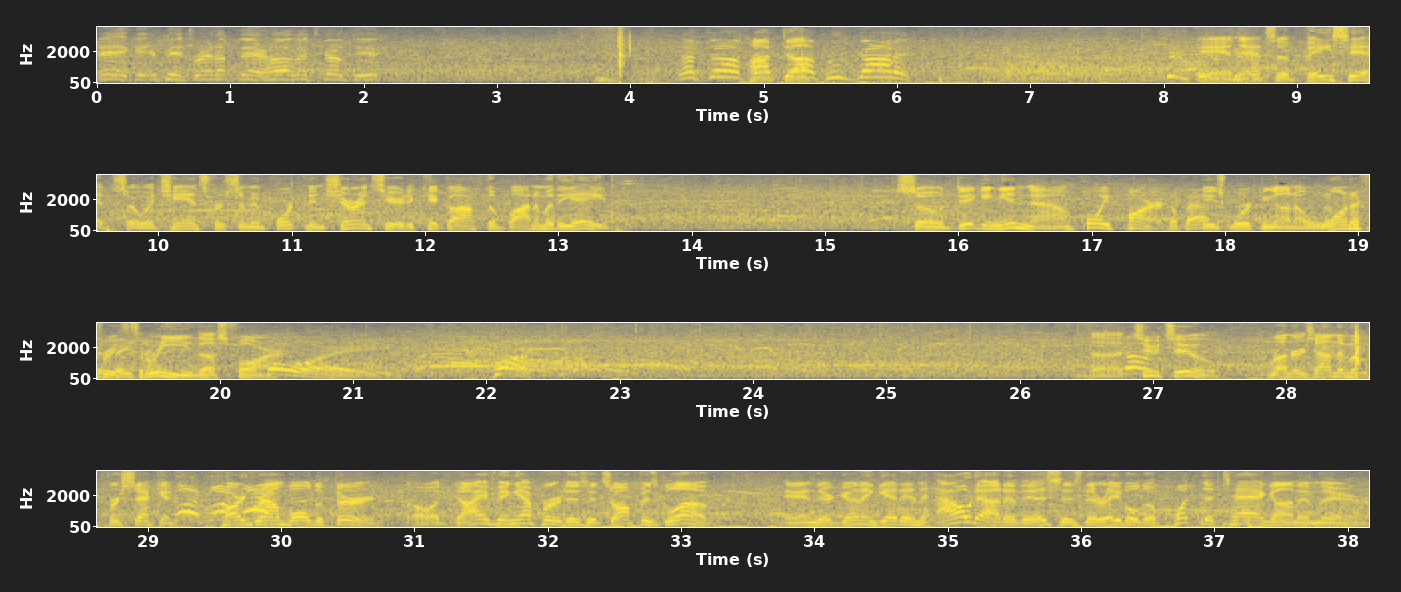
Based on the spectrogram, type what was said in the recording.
Hey, get your pitch right up there, huh? Let's go, kid. That's up. Popped that's up. up. Who's got it? And that's a base hit, so a chance for some important insurance here to kick off the bottom of the eighth. So digging in now, Hoy Park. The He's working on a the one second for baseman. three thus far. Boy. Park. The 2-2. Runners on the move for second. Hard ground ball to third. Oh, a diving effort as it's off his glove. And they're going to get an out out of this as they're able to put the tag on him there.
